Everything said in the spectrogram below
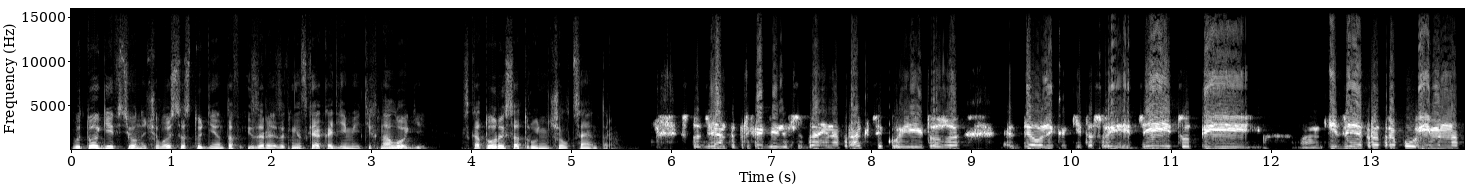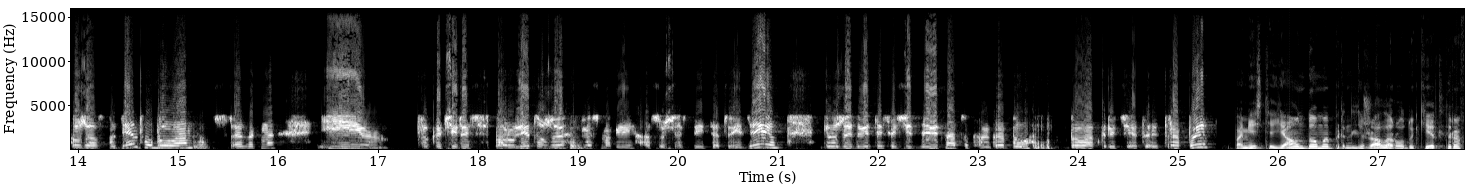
В итоге все началось со студентов из Резакнинской академии технологий, с которой сотрудничал центр. Студенты приходили сюда и на практику, и тоже делали какие-то свои идеи. Тут и идея про тропу именно тоже от студентов была с Резакна. И только через пару лет уже мы смогли осуществить эту идею. И уже в 2019 году было открытие этой тропы. Поместье Яундомы принадлежало роду Кетлеров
